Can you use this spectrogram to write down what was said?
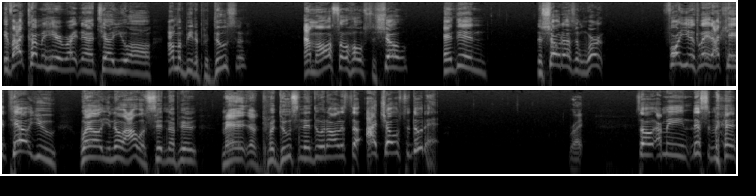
If I come in here right now and tell you all, I'm going to be the producer, I'm also host the show, and then the show doesn't work, four years later, I can't tell you, well, you know, I was sitting up here, man, uh, producing and doing all this stuff. I chose to do that. Right. So I mean, listen, man.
